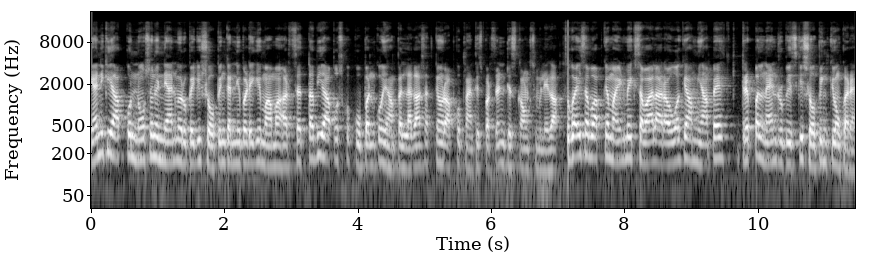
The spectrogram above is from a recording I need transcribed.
यानी कि आपको नौ सौ निन्यानवे रुपये की शॉपिंग करनी पड़ेगी मामा अर्थ से। तभी आप उसको कूपन को यहाँ पर लगा सकते हैं और आपको पैंतीस परसेंट डिस्काउंट मिलेगा। तो गाइस अब आपके माइंड में एक सवाल आ रहा होगा कि हम यहाँ पे ट्रिपल नाइन रुपीज़ की शॉपिंग क्यों करें?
